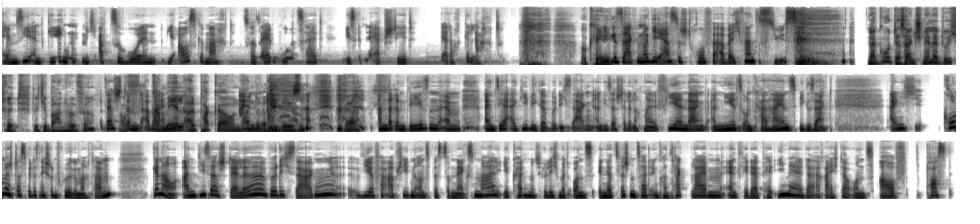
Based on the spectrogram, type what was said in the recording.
Käm sie entgegen, mich abzuholen, wie ausgemacht, zur selben Uhrzeit, wie es in der App steht, wär doch gelacht. Wie Okay. gesagt, nur die erste Strophe, aber ich fand es süß. Na gut, das ist ein schneller Durchritt durch die Bahnhöfe. Das stimmt, aber ein- Kamel, Alpaka und ein- anderen Wesen. Ja. anderen Wesen. Ähm, ein sehr ergiebiger, würde ich sagen. An dieser Stelle nochmal vielen Dank an Nils und Karl-Heinz. Wie gesagt, eigentlich komisch, dass wir das nicht schon früher gemacht haben. Genau, an dieser Stelle würde ich sagen, wir verabschieden uns bis zum nächsten Mal. Ihr könnt natürlich mit uns in der Zwischenzeit in Kontakt bleiben, entweder per E-Mail, da erreicht er uns auf post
